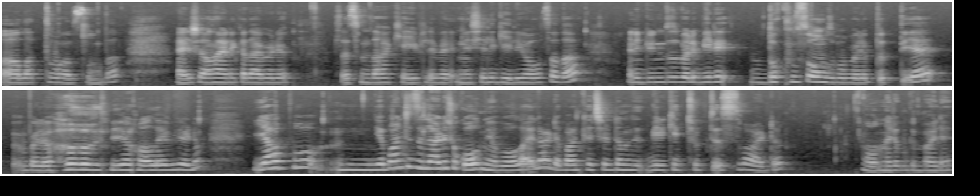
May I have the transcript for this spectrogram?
ağlattım aslında. Yani şu an her ne kadar böyle sesim daha keyifli ve neşeli geliyor olsa da hani gündüz böyle biri dokunsa omzuma böyle pıt diye böyle ha diye ağlayabilirim. Ya bu yabancı dillerde çok olmuyor bu olaylar da ben kaçırdığım bir iki Türk dizisi vardı. Onları bugün böyle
